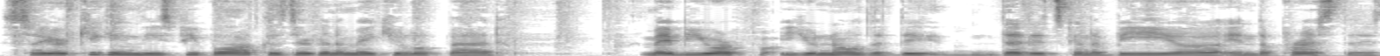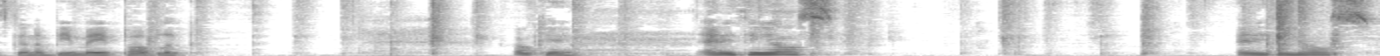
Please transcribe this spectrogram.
So you're kicking these people out because they're gonna make you look bad. Maybe you're you know that the that it's gonna be uh, in the press that it's gonna be made public. Okay, anything else? Anything else?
